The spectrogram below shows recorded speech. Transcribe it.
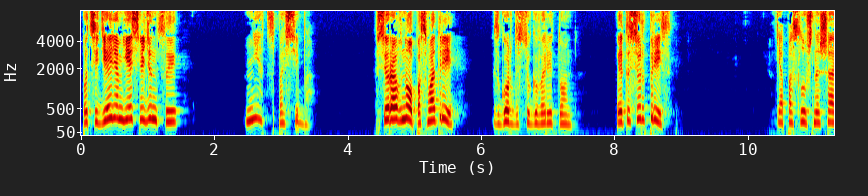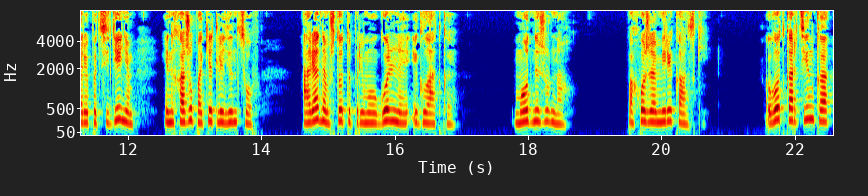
«Под сиденьем есть леденцы». «Нет, спасибо». «Все равно, посмотри!» – с гордостью говорит он. «Это сюрприз». Я послушно шарю под сиденьем и нахожу пакет леденцов, а рядом что-то прямоугольное и гладкое. Модный журнал. Похоже, американский. Вот картинка,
